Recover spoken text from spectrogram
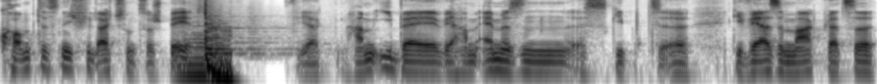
kommt es nicht vielleicht schon zu spät? Wir haben eBay, wir haben Amazon, es gibt äh, diverse Marktplätze.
